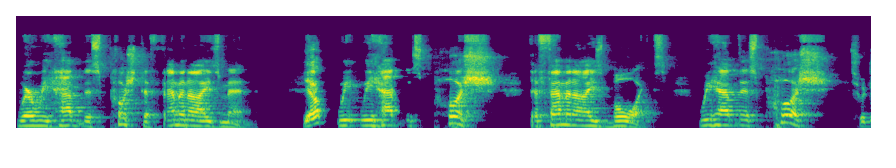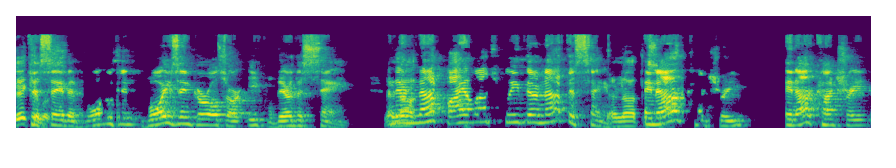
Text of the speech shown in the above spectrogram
where we have this push to feminize men. Yep. We, we have this push to feminize boys. We have this push to say that boys and boys and girls are equal. They're the same and they're, they're not, not, biologically they're not the same. They're not the in same. our country. In our country,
